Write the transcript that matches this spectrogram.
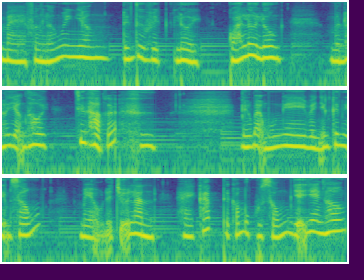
Mà phần lớn nguyên nhân đến từ việc lười Quá lười luôn. Mình hơi giận thôi Chứ thật á. Nếu bạn muốn nghe về những kinh nghiệm sống, mẹo để chữa lành hay cách để có một cuộc sống dễ dàng hơn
